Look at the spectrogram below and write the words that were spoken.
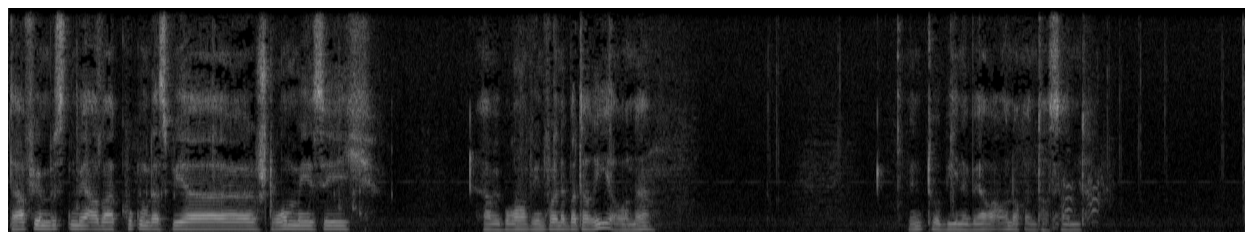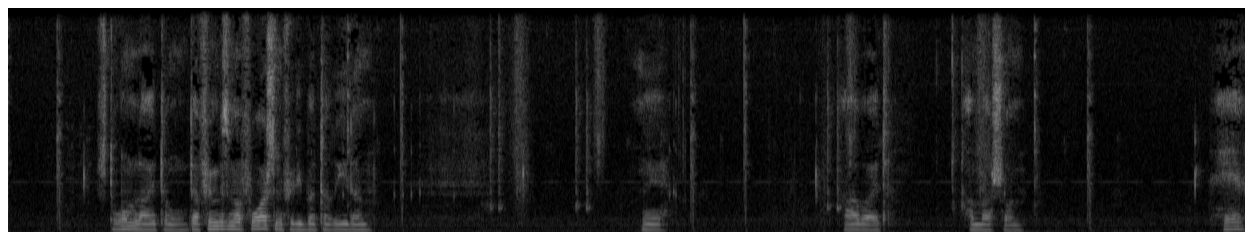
Dafür müssten wir aber gucken, dass wir strommäßig... Ja, wir brauchen auf jeden Fall eine Batterie auch, ne? Windturbine wäre auch noch interessant. Stromleitung. Dafür müssen wir forschen für die Batterie dann. Nee. Arbeit. Haben wir schon. Hä?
